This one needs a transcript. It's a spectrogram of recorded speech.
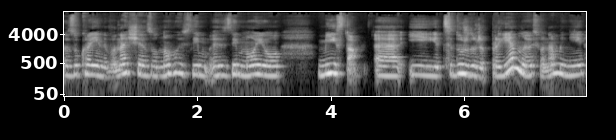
з України, вона ще з одного зі, мною міста. Е, і це дуже-дуже приємно. І ось вона мені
